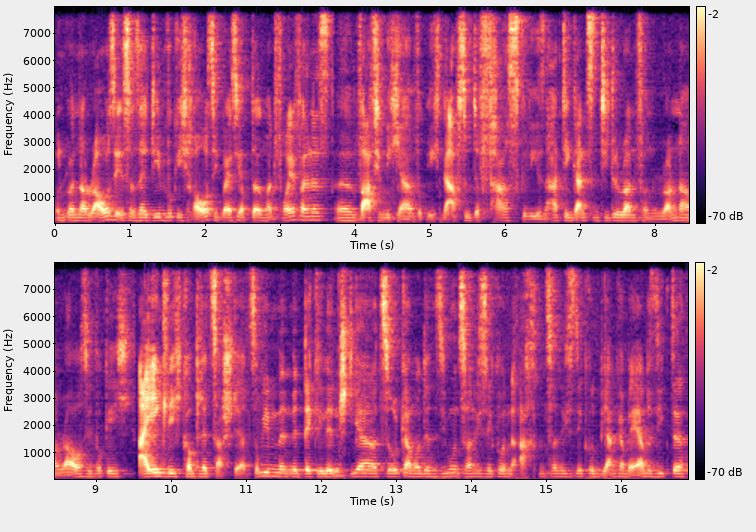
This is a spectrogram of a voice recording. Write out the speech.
und Ronda Rousey ist ja seitdem wirklich raus. Ich weiß nicht, ob da irgendwas vorgefallen ist. Äh, war für mich ja wirklich eine absolute Farce gewesen. Hat den ganzen Titelrun von Ronda Rousey wirklich eigentlich komplett zerstört. So wie mit, mit Becky Lynch, die ja zurückkam und in 27 Sekunden, 28 Sekunden Bianca Belair besiegte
